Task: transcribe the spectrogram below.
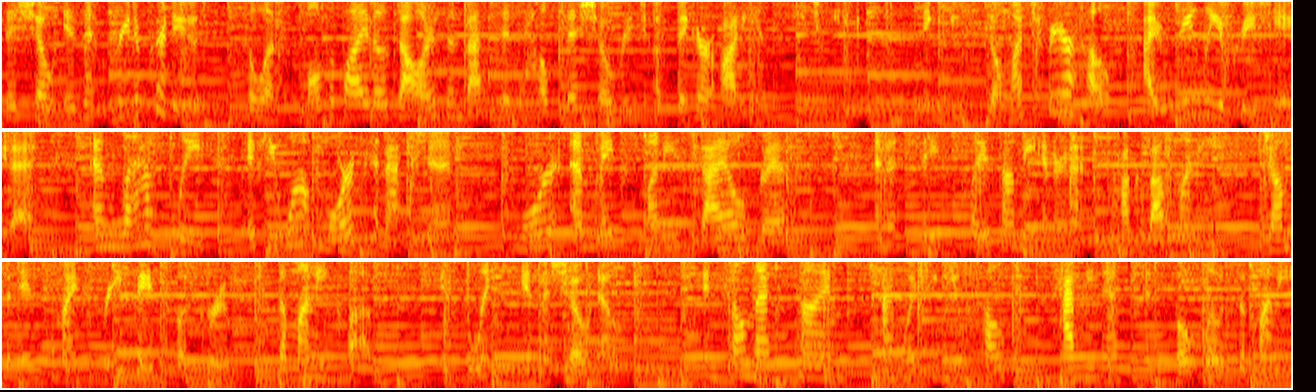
This show isn't free to produce, so let's multiply those dollars invested to help this show reach a bigger audience each week. Thank you so much for your help. I really appreciate it. And lastly, if you want more connection, more Em Makes Money style riffs, and a safe place on the internet to talk about money, jump into my free Facebook group, The Money Club. It's linked in the show notes. Until next time, I'm wishing you health, happiness, and boatloads of money.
